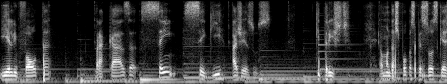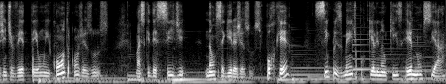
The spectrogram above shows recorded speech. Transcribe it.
e ele volta para casa sem seguir a Jesus. Que triste. É uma das poucas pessoas que a gente vê ter um encontro com Jesus, mas que decide não seguir a Jesus. Por quê? Simplesmente porque ele não quis renunciar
